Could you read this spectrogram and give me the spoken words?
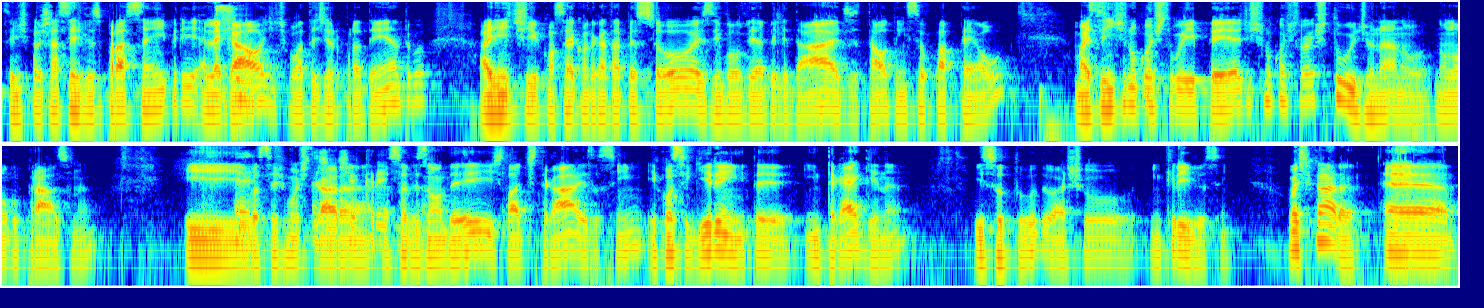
Se a gente prestar serviço para sempre, é legal, Sim. a gente bota dinheiro para dentro, a gente consegue contratar pessoas, desenvolver habilidades e tal, tem seu papel. Mas se a gente não construir IP, a gente não constrói estúdio, né, no, no longo prazo, né? E é, vocês mostraram essa visão desde lá de trás, assim, e conseguirem ter entregue, né? Isso tudo, eu acho incrível, assim. Mas, cara, é,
